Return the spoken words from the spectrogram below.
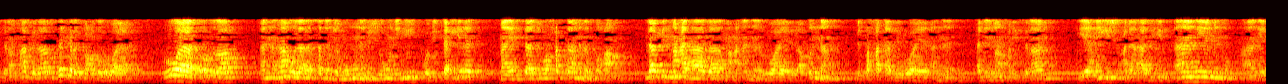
السلام. هكذا ذكرت بعض الروايات. روايات أخرى أن هؤلاء الخدم يقومون بشؤونه وبتهيئة ما يحتاجه حتى من الطعام. لكن مع هذا مع أن الرواية إذا قلنا بصحة هذه الرواية أن الإمام عليه السلام يعيش على هذه الآنية من آنية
